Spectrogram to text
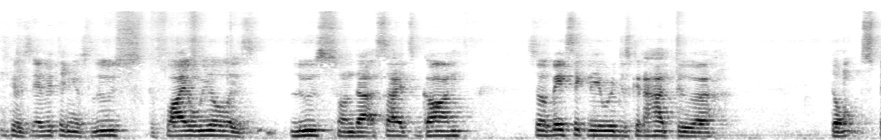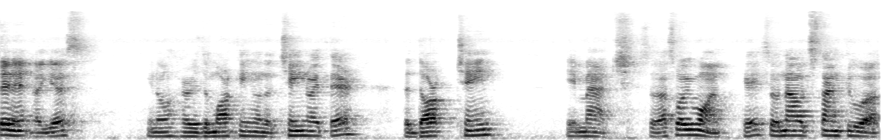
because everything is loose. The flywheel is loose on that side, it's gone. So basically we're just gonna have to, uh, don't spin it, I guess. You know, here's the marking on the chain right there, the dark chain, it match. So that's what we want, okay? So now it's time to uh,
